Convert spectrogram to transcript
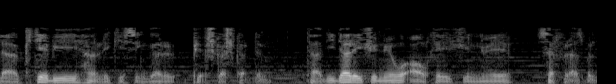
لە کتێبی هەنری کیسینگەر پێشکەش کردن تا دیدارێکی نوێ و ئاڵقەیەکی نوێ سەرفراز بن.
